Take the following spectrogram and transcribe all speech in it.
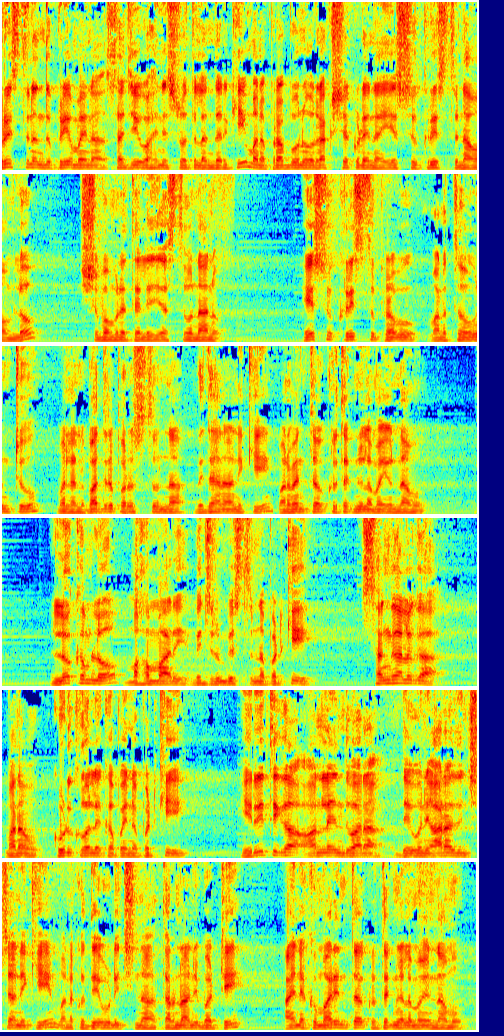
క్రీస్తునందు ప్రియమైన సజీవహిని శ్రోతలందరికీ మన ప్రభువును రక్షకుడైన యేసు క్రీస్తు నామంలో శుభములు తెలియజేస్తున్నాను యేసు క్రీస్తు ప్రభు మనతో ఉంటూ మనల్ని భద్రపరుస్తున్న విధానానికి మనమెంతో కృతజ్ఞులమై ఉన్నాము. లోకంలో మహమ్మారి విజృంభిస్తున్నప్పటికీ సంఘాలుగా మనం కూడుకోలేకపోయినప్పటికీ ఈ రీతిగా ఆన్లైన్ ద్వారా దేవుని ఆరాధించడానికి మనకు దేవుడిచ్చిన తరుణాన్ని బట్టి ఆయనకు మరింత కృతజ్ఞులమై ఉన్నాము.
